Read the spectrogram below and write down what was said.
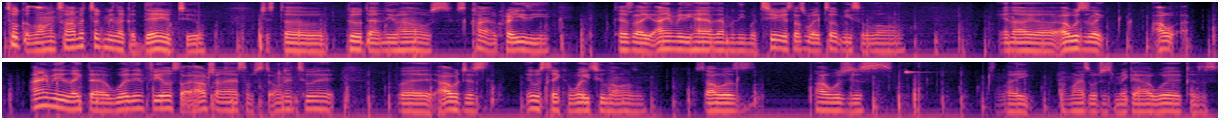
it took a long time. It took me like a day or two, just to build that new house. It's kind of crazy, cause like I didn't really have that many materials. That's why it took me so long. And I uh, I was like, I I didn't really like that wooden feel, so I was trying to add some stone into it, but I was just it was taking way too long. So I was I was just like I might as well just make it out of wood, cause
